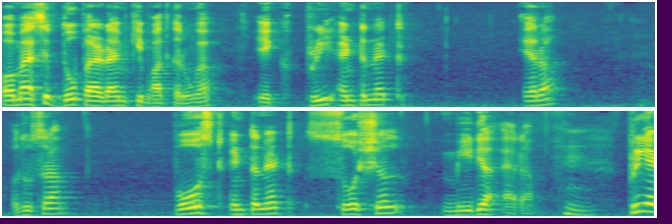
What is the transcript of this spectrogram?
और मैं सिर्फ़ दो पैराडाइम की बात करूँगा। एक प्री इंटरनेट एरा और दूसरा post internet social media era pre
